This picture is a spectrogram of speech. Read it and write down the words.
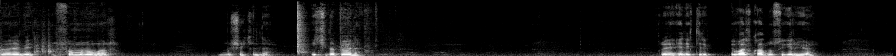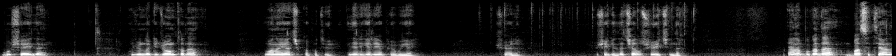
Böyle bir somunu var. Bu şekilde. İçi de böyle. Buraya elektrik valf kablosu giriyor. Bu şeyde ucundaki contada vanayı açıp kapatıyor. İleri geri yapıyor bu yay. Şöyle. Bu şekilde çalışıyor içinde. Yani bu kadar basit yani.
